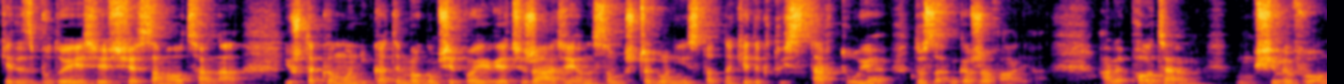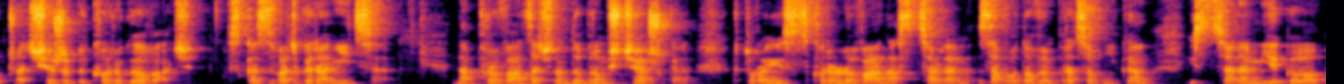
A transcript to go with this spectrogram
kiedy zbuduje się samoocena, już te komunikaty mogą się pojawiać rzadziej. One są szczególnie istotne, kiedy ktoś startuje do zaangażowania. Ale potem musimy włączać się, żeby korygować, wskazywać granice, naprowadzać na dobrą ścieżkę, która jest skorelowana z celem zawodowym pracownika i z celem jego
